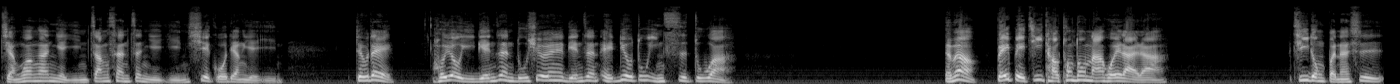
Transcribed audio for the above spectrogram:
蒋万安也赢，张善政也赢，谢国梁也赢，对不对？侯友宜连任，卢秀燕连任，哎，六都赢四都啊，有没有？北北基桃通通拿回来了。基隆本来是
